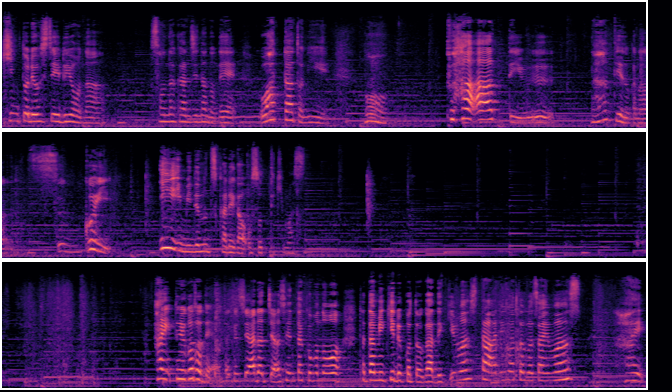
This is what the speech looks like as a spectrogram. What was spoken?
筋トレをしているような、そんな感じなので、終わった後に、もう、プハーっていう、なんていうのかな、すっごい、いい意味での疲れが襲ってきます。はい、ということで、私、あらちゃん、洗濯物を畳み切ることができました。ありがとうございます。はい、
